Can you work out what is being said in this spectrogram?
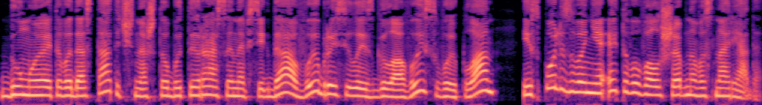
Думаю, этого достаточно, чтобы ты раз и навсегда выбросила из головы свой план использования этого волшебного снаряда.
